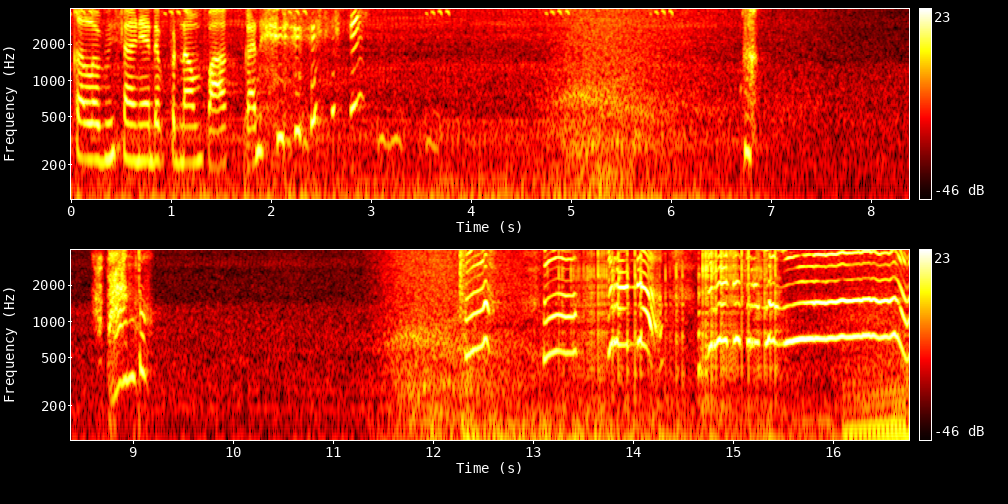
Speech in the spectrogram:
kalau misalnya ada penampakan. Hah? Apaan tuh? Ah, ah, keranda! Keranda terbang! Wah!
